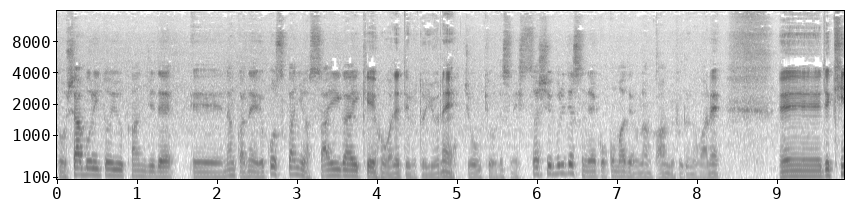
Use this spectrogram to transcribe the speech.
土砂降りという感じで、えー、なんかね横須賀には災害警報が出てるというね状況ですね。久しぶりですね。ここまでのなんか雨降るのがね。えー、で昨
